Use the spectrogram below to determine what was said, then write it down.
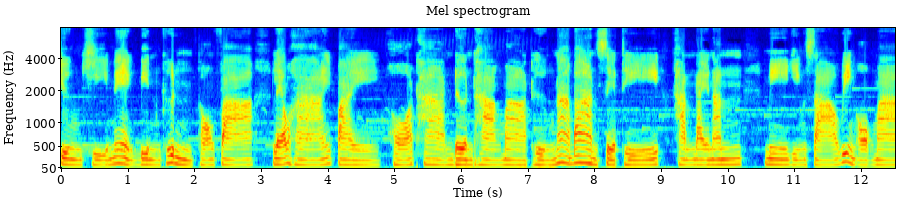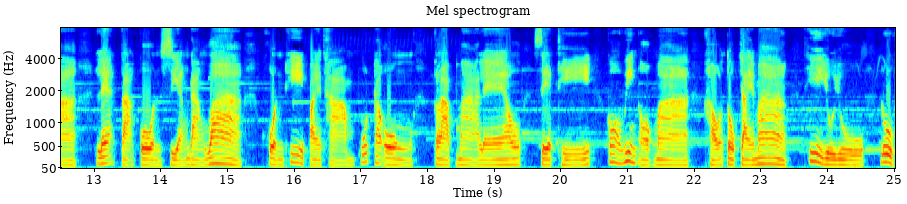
จึงขี่เมฆบินขึ้นท้องฟ้า แล้วหายไป ขอทานเดินทางมาถึงหน้าบ้านเศรษฐี ทันใดนั้น มีหญิงสาววิ่งออกมา และตะโกนเสียงดังว่า คนที่ไปถามพุทธองค์กลับมาแล้ว เศรษฐีก็วิ่งออกมา เขาตกใจมาก ที่อยู่ๆลูก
